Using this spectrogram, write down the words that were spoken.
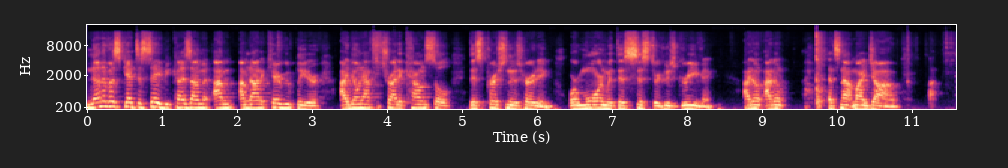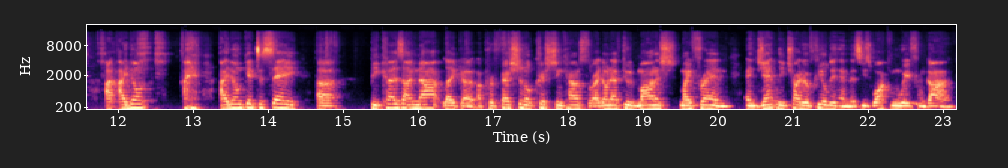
None of us get to say because I'm I'm I'm not a care group leader, I don't have to try to counsel this person who's hurting or mourn with this sister who's grieving. I don't I don't that's not my job. I, I don't I, I don't get to say uh, because I'm not like a, a, professional Christian counselor, I don't have to admonish my friend and gently try to appeal to him as he's walking away from God.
